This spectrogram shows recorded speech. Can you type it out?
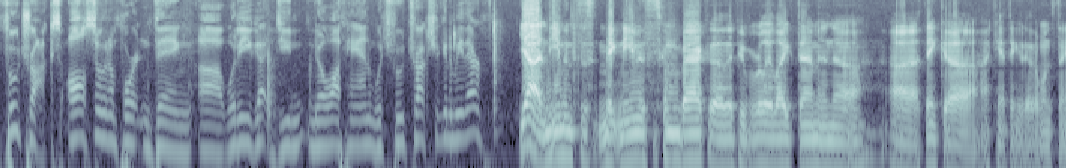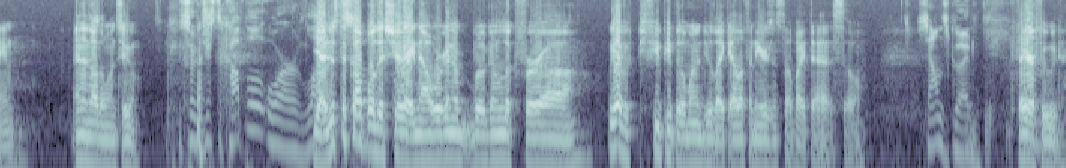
food trucks, also an important thing. Uh, what do you got? Do you know offhand which food trucks are going to be there? Yeah, Nemeth is, McNemeth is coming back. Uh, the people really like them, and uh, uh, I think uh, I can't think of the other one's name, and another one too. So just a couple or lots? Yeah, just a couple this year right now. We're gonna we're gonna look for. Uh, we have a few people that want to do like elephant ears and stuff like that. So Sounds good. fair food.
